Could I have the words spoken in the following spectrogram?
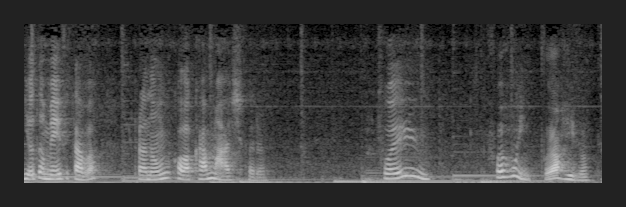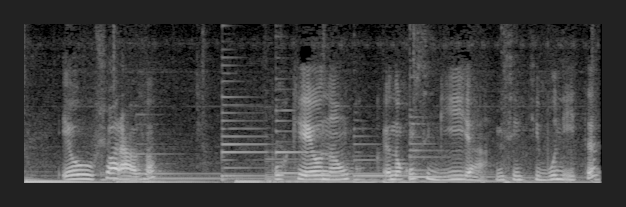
E eu também ficava para não me colocar máscara. Foi, foi ruim, foi horrível. Eu chorava porque eu não, eu não conseguia me sentir bonita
